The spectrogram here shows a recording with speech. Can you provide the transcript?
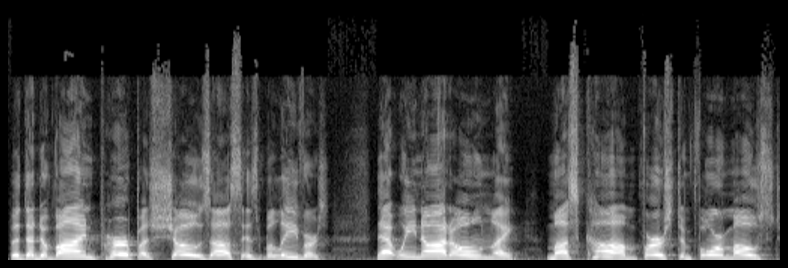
but the divine purpose shows us as believers that we not only must come first and foremost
